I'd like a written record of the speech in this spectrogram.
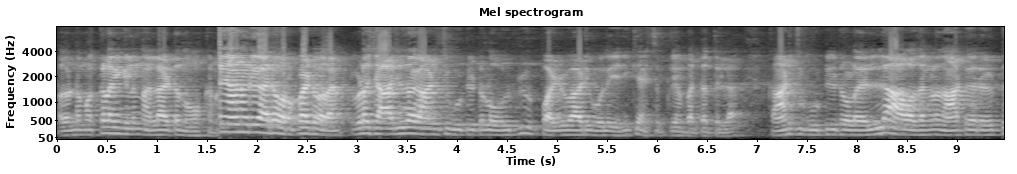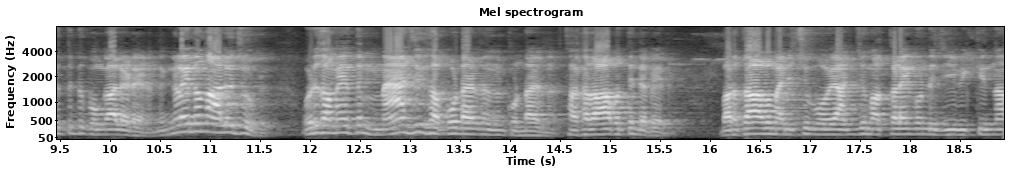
അതുകൊണ്ട് മക്കളെങ്കിലും നല്ലതായിട്ട് നോക്കണം. ഞാനൊരു കാര്യം ഉറപ്പായിട്ട് പറയാം. ഇവിടെ ഷാജിത കാണിച്ചു കൂട്ടിയിട്ടുള്ള ഒരു പരിപാടി പോലും എനിക്ക് അക്സെപ്റ്റ് ചെയ്യാൻ പറ്റത്തില്ല. കാണിച്ചു കൂട്ടിയിട്ടുള്ള എല്ലാ അവസരങ്ങളും നാട്ടുകാരെ എടുത്തിട്ട് പൊങ്കാലയുടെയാണ്. നിങ്ങളതിനൊന്ന് ആലോചിച്ച് നോക്ക്. ഒരു സമയത്ത് മാജിക് സപ്പോർട്ടായിരുന്നു നിങ്ങൾക്ക് ഉണ്ടായിരുന്നത് സഹതാപത്തിന്റെ പേര് ഭർത്താവ് മരിച്ചുപോയ അഞ്ച് മക്കളെയും കൊണ്ട് ജീവിക്കുന്ന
